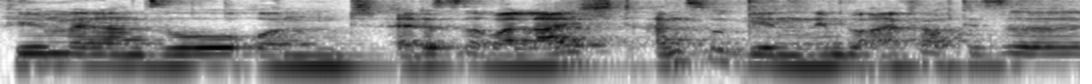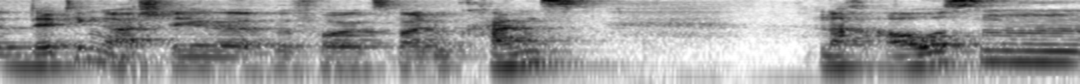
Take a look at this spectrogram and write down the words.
vielen Männern so und äh, das ist aber leicht anzugehen, indem du einfach diese Dating-Ratschläge befolgst, weil du kannst nach außen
